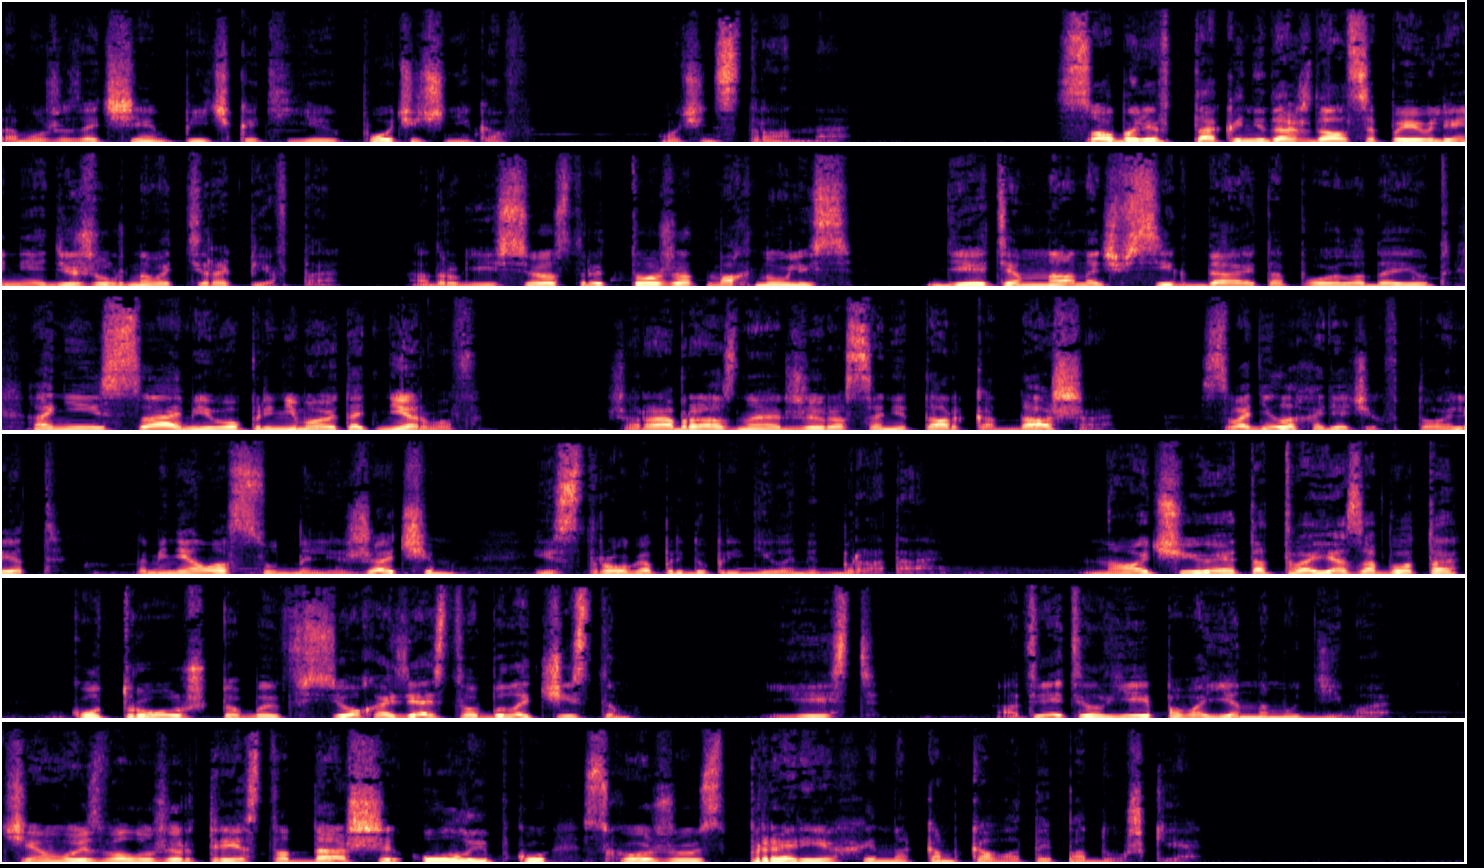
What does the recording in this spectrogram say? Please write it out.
Тому же зачем пичкать ею почечников? Очень странно. Соболев так и не дождался появления дежурного терапевта. А другие сестры тоже отмахнулись. Детям на ночь всегда это пойло дают. Они и сами его принимают от нервов. Шарообразная от жира санитарка Даша сводила ходячих в туалет, поменяла судно лежачим и строго предупредила медбрата. «Ночью это твоя забота. К утру, чтобы все хозяйство было чистым». «Есть», Ответил ей по-военному Дима, чем вызвал у жиртреста Даши улыбку, схожую с прорехой на комковатой подушке.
